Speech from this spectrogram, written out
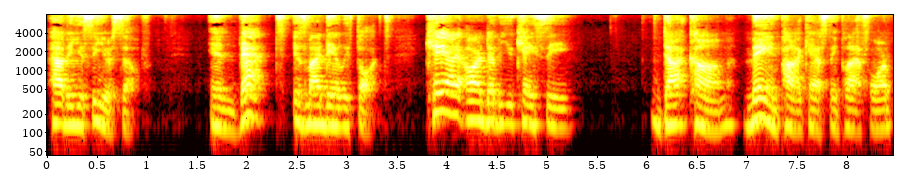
how do you see yourself? And that is my daily thought. KIRWKC.com, main podcasting platform.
